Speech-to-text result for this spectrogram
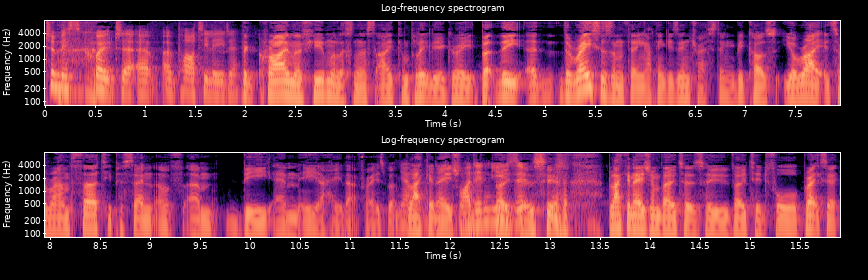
to misquote a, a, party leader. the crime of humourlessness, I completely agree. But the uh, the racism thing I think is interesting because you're right. It's around thirty percent of um, BME. I hate that phrase, but Yeah. Black and Asian why I didn't use it. voters, yeah, Black and Asian voters who voted for Brexit,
